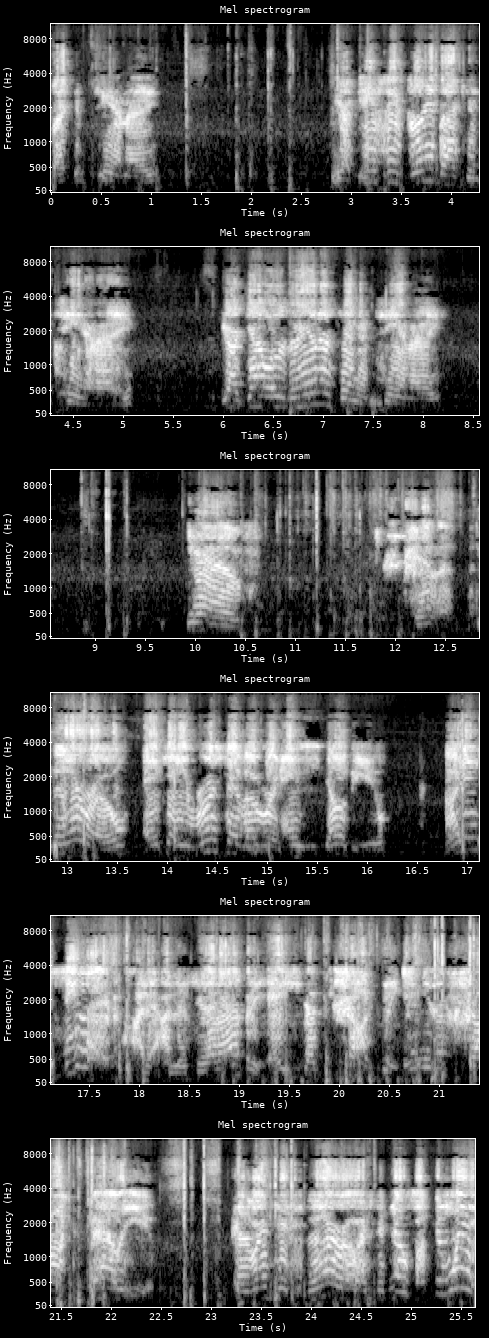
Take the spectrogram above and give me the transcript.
back in TNA. You got EC3 back in TNA. You got Gallows and Anderson in TNA. You have Miro, aka Rusev, over in AEW. I didn't see that. I, I didn't see that happening. AEW shocked me. Gave me the shock value. Because when I said Miro, I said, no fucking way.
